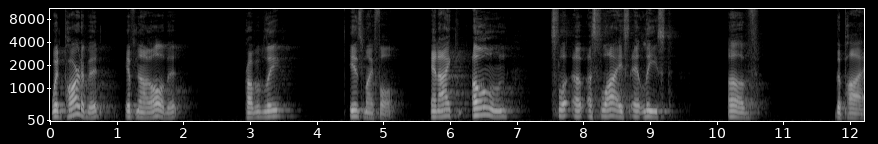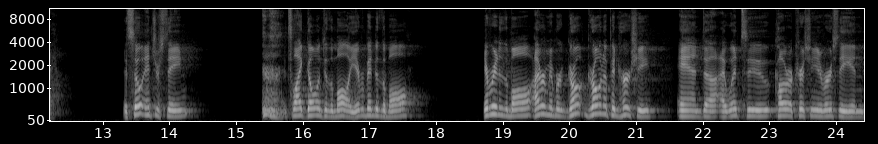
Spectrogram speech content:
when part of it, if not all of it, probably is my fault. And I own a slice at least of the pie. It's so interesting. it's like going to the mall. You ever been to the mall? Ever been to the mall? I remember growing up in Hershey, and uh, I went to Colorado Christian University in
